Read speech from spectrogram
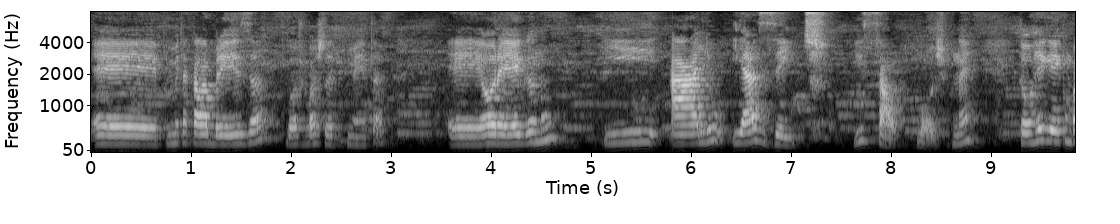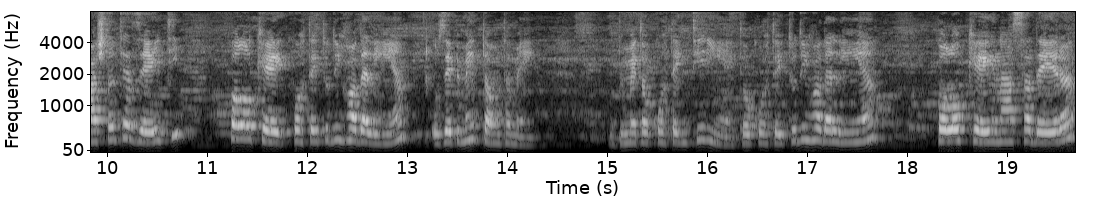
é, pimenta calabresa, gosto bastante de pimenta é, orégano e alho e azeite. E sal, lógico, né? Então eu reguei com bastante azeite, coloquei, cortei tudo em rodelinha, usei pimentão também. O pimentão eu cortei em tirinha, então eu cortei tudo em rodelinha, coloquei na assadeira,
